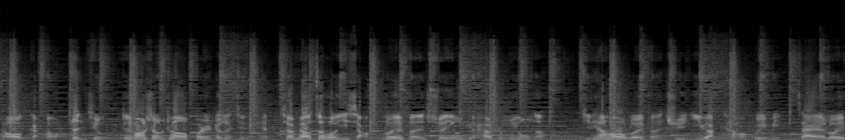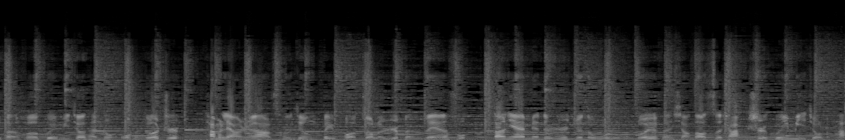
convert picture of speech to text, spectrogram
朴感到震惊。对方声称不认这个姐姐。小朴最后一想，罗玉粉学英语还有什么用呢？几天后，罗玉粉去医院看望闺蜜，在罗玉粉和闺蜜交谈中，我们得知他们两人啊曾经被迫做了日本慰安妇。当年面对日军的侮辱，罗玉粉想到自杀，是闺蜜救了她。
